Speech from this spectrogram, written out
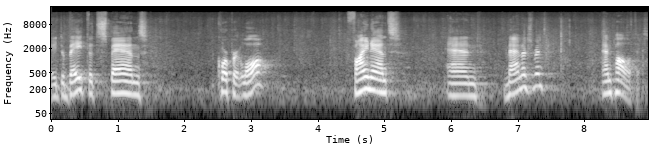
a debate that spans corporate law, finance and management, and politics.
